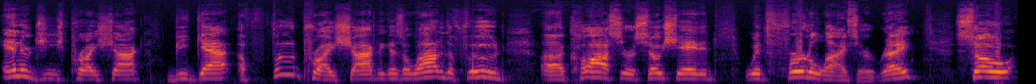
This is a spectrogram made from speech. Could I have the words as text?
energy price shock begat a food price shock because a lot of the food uh, costs are associated with fertilizer, right? So,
